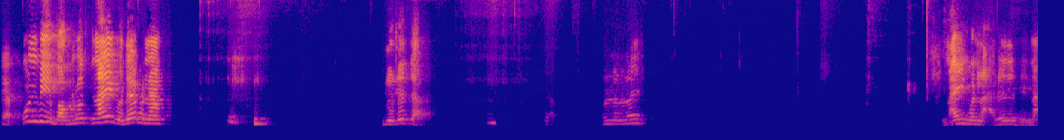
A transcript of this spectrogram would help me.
แบบคุณพี่บอกลุดในบ่ได้พะนะลุดได้จ้ะบนเลยในเพิ่นหลายเลยเดี๋ยวนี้ใน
